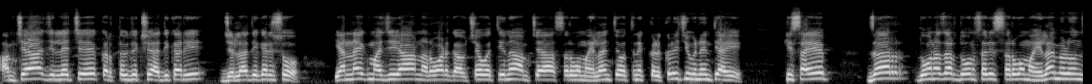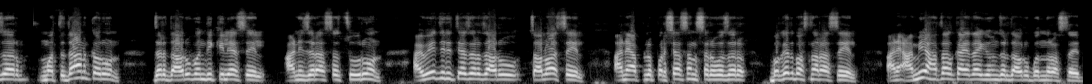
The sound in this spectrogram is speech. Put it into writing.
आमच्या जिल्ह्याचे कर्तव्यदक्ष अधिकारी जिल्हाधिकारी सो यांना एक माझी या नरवाड गावच्या वतीनं आमच्या सर्व महिलांच्या वतीने कळकळीची विनंती आहे की साहेब जर दोन हजार दोन साली सर्व महिला मिळून जर मतदान करून जर दारूबंदी केली असेल आणि जर असं चोरून अवैधरित्या जर दारू चालू असेल आणि आपलं प्रशासन सर्व जर बघत बसणार असेल आणि आम्ही हातात कायदा घेऊन जर दारू बंद असेल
